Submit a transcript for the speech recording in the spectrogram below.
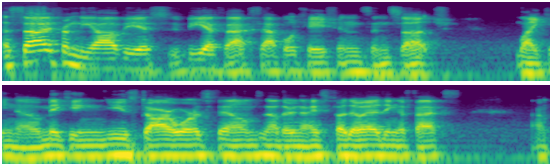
aside from the obvious vfx applications and such like you know making new star wars films and other nice photo editing effects um,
